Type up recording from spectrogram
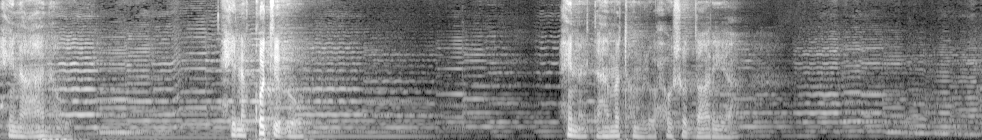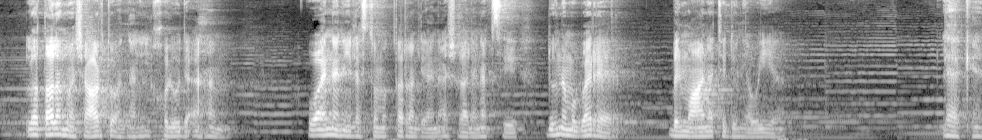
حين عانوا حين قتلوا حين التهمتهم الوحوش الضارية لطالما شعرت أن الخلود أهم وأنني لست مضطرا لأن أشغل نفسي دون مبرر بالمعاناة الدنيوية لكن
